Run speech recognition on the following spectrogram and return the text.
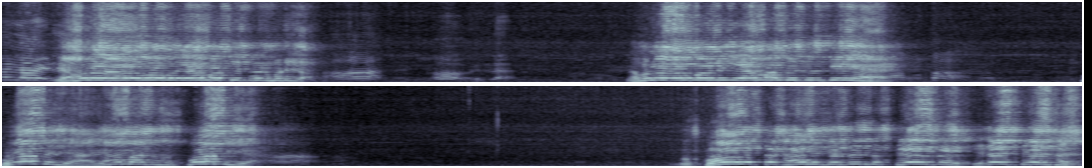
எவ்வளவு காலமா உங்களை ஏமாத்திட்டு இருக்க முடியும். எவ்வளவு காலமா நீங்க ஏமாத்திட்டு இருக்கீங்க. போதையா? ஏமாந்து போதையா? கோபத்தை காணிக்கிறது இந்த தேர்தல் இடைத்தேர்தல்.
